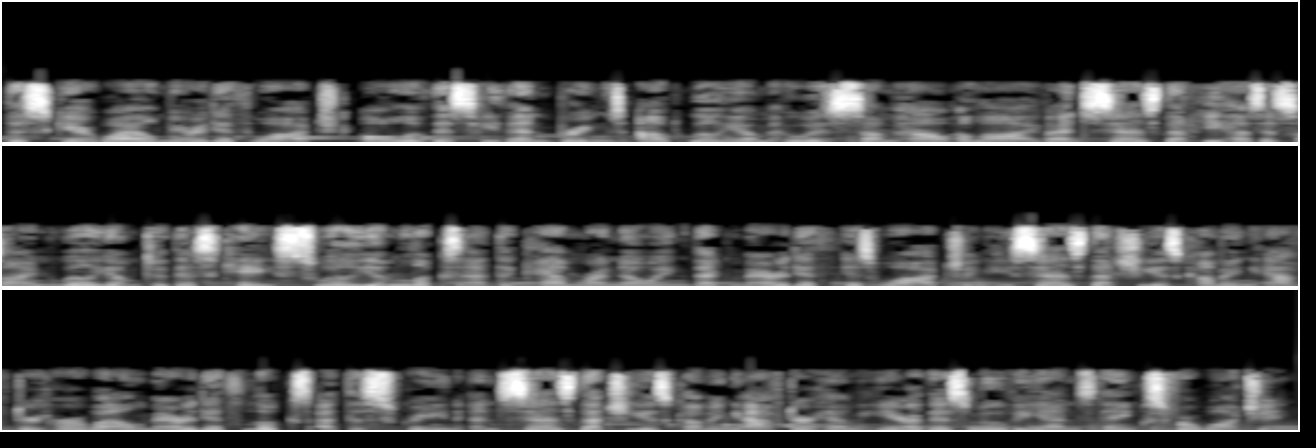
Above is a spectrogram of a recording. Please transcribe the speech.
the scare while Meredith watched all of this he then brings out William who is somehow alive and says that he has assigned William to this case. William looks at the camera knowing that Meredith is watching. He says that she is coming after her while Meredith looks at the screen and says that she is coming after him. Here this movie ends. Thanks for watching.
